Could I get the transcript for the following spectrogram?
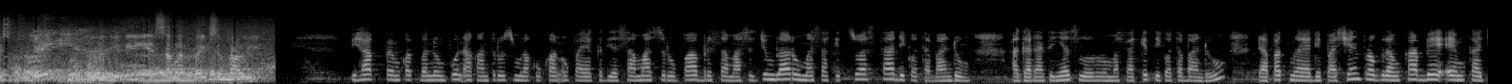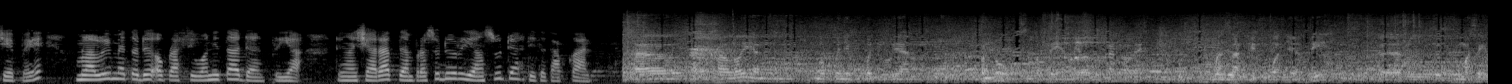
SOP dan ini sangat baik sekali. Pihak Pemkot Bandung pun akan terus melakukan upaya kerjasama serupa bersama sejumlah rumah sakit swasta di Kota Bandung, agar nantinya seluruh rumah sakit di Kota Bandung dapat melayani pasien program KB MKJP melalui metode operasi wanita dan pria, dengan syarat dan prosedur yang sudah ditetapkan. Uh, kalau yang mempunyai kepedulian penuh seperti yang dilakukan oleh rumah sakit Jati, uh, rumah sakit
